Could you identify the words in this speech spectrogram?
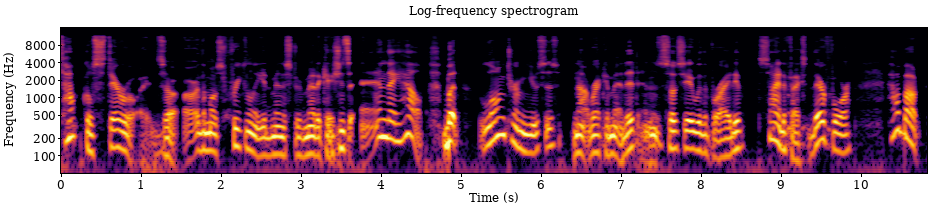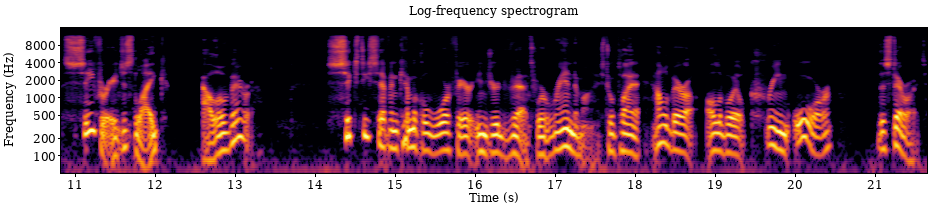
Topical steroids are, the most frequently administered medications, and they help, but long-term use is not recommended and is associated with a variety of side effects. Therefore, how about safer agents like aloe vera? 67 chemical warfare injured vets were randomized to apply aloe vera olive oil cream or the steroids,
